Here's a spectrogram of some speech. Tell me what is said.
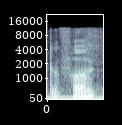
The fuck?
